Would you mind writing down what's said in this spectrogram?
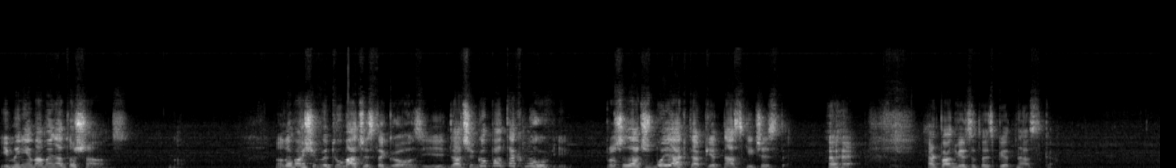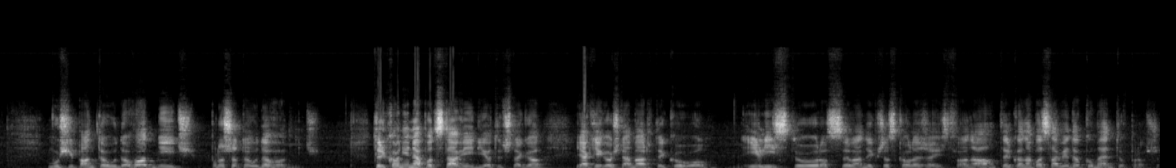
I my nie mamy na to szans. No, no to pan się wytłumaczy z tego Ozji. Dlaczego pan tak mówi? Proszę zobaczyć, bo jak ta, piętnastki czyste. Hehe. Jak pan wie, co to jest piętnastka. Musi pan to udowodnić. Proszę to udowodnić. Tylko nie na podstawie idiotycznego jakiegoś tam artykułu i listu rozsyłanych przez koleżeństwo, no, tylko na podstawie dokumentów, proszę.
